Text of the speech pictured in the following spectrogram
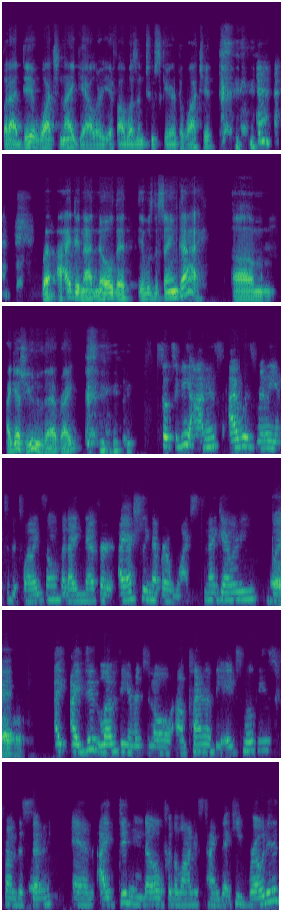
but I did watch Night Gallery if I wasn't too scared to watch it. but I did not know that it was the same guy. Um, I guess you knew that, right? so to be honest, I was really into the Twilight Zone, but I never, I actually never watched Night Gallery. But oh. I, I did love the original um, Planet of the Apes movies from the 70s, and I didn't know for the longest time that he wrote it.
